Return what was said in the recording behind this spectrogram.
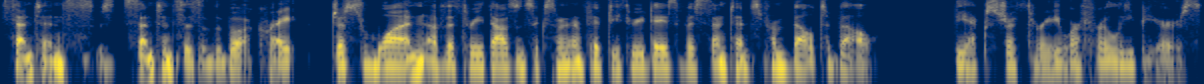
sentence, sentences of the book, right? Just one of the 3,653 days of his sentence from bell to bell. The extra three were for leap years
